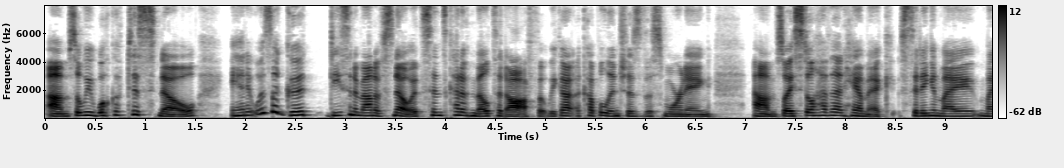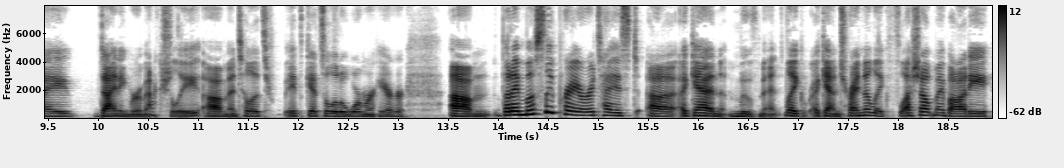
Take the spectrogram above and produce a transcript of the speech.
Um, so we woke up to snow, and it was a good, decent amount of snow. It's since kind of melted off, but we got a couple inches this morning. Um, so I still have that hammock sitting in my my dining room actually um, until it's it gets a little warmer here. Um, but I mostly prioritized uh, again movement, like again trying to like flush out my body.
